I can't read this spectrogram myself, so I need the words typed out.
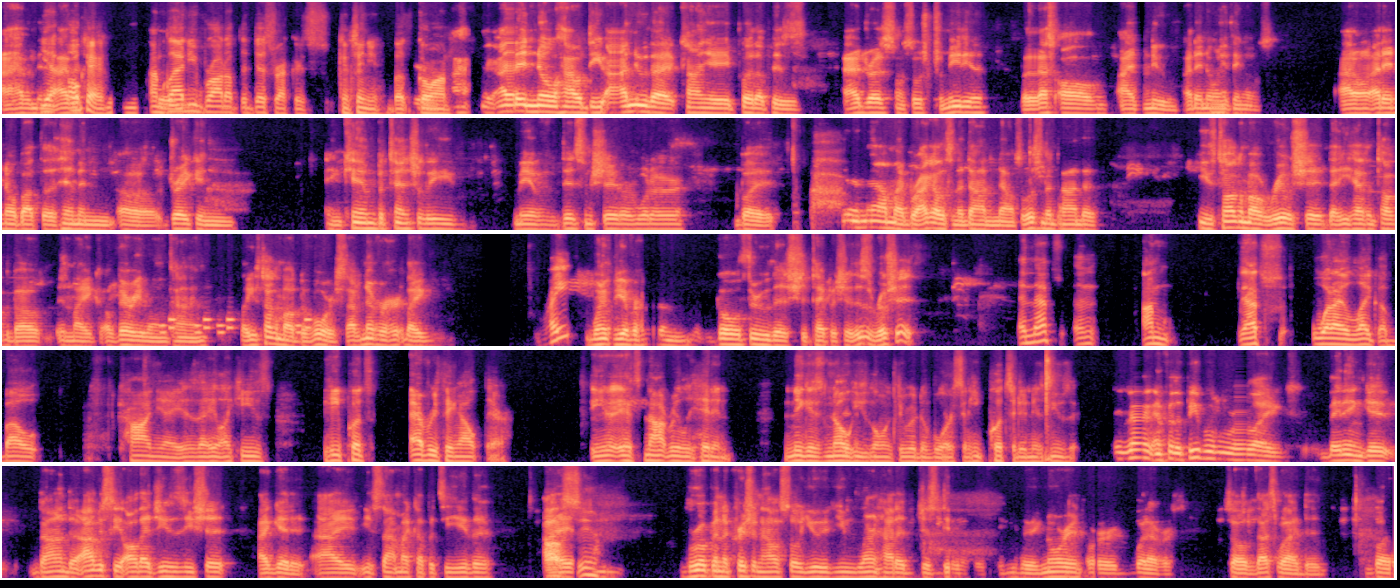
I haven't been. Yeah, haven't- okay. I'm glad you brought up the disc records. Continue, but go on. I, like, I didn't know how deep. I knew that Kanye put up his address on social media, but that's all I knew. I didn't know Mhm. anything else. I don't. I didn't know about the him and uh, Drake and and Kim potentially may have did some shit or whatever. But yeah, now I'm like, bro, I gotta listen to Donda now. So listen to Donda. He's talking about real shit that he hasn't talked about in like a very long time. Like he's talking about divorce. I've never heard like Right? when have you ever heard him go through this shit type of shit? This is real shit. and that's and I'm that's what I like about Kanye is that like he's he puts everything out there. It's not really hidden. Niggas know he's going through a divorce and he puts it in his music. Exactly. And for the people who were like, they didn't get Donda, obviously all that Jesus shit, I get it. I it's not my cup of tea either. Oh, I see. grew up in a Christian household. You you learn how to just deal with it, either ignore it or whatever. So that's what I did. But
